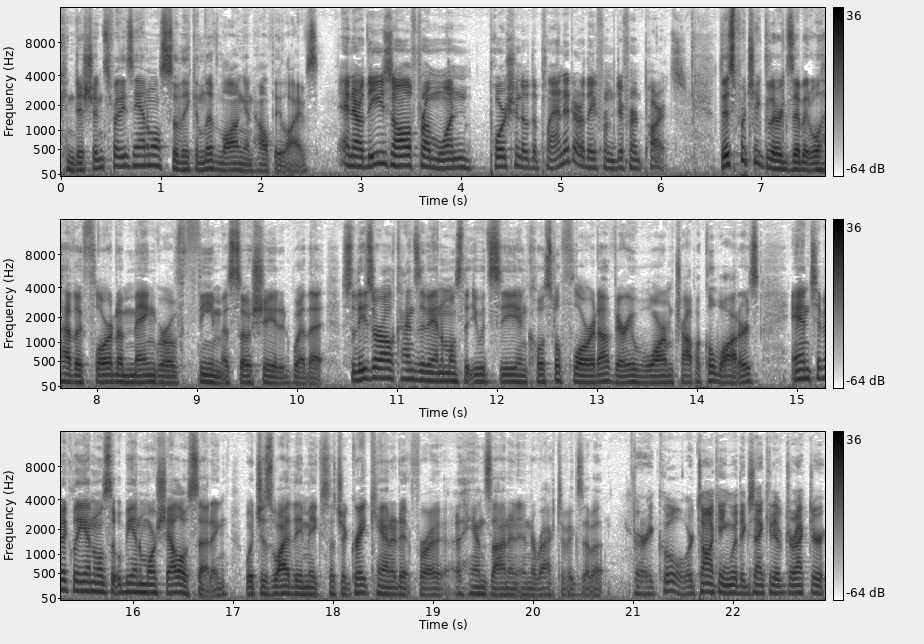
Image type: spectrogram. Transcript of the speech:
conditions for these animals so they can live long and healthy lives. And are these all from one portion of the planet or are they from different parts? This particular exhibit will have a Florida mangrove theme associated with it. So these are all kinds of animals that you would see in coastal Florida, very warm tropical waters, and typically animals that would be in a more shallow setting, which is why they make such a great candidate for a, a hands on and interactive exhibit. Very cool. We're talking with Executive Director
